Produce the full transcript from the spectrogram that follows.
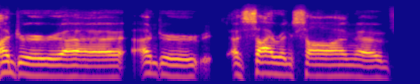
under uh, under a siren song of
